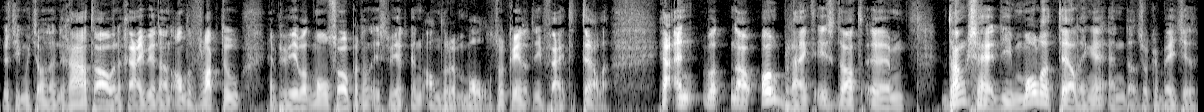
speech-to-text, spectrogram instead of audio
Dus die moet je dan in de gaten houden. En dan ga je weer naar een ander vlak toe. Heb je weer wat molshopen, dan is het weer een andere mol. Zo kun je dat in feite tellen. Ja, en wat nou ook blijkt is dat ehm, dankzij die mollentellingen, en dat is ook een beetje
